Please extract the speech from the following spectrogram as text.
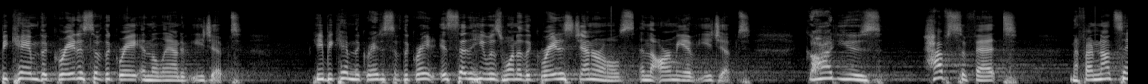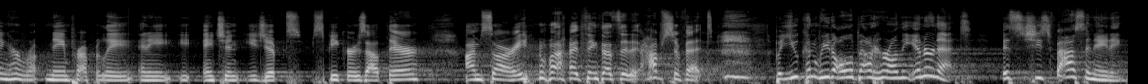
became the greatest of the great in the land of Egypt. He became the greatest of the great. It said that he was one of the greatest generals in the army of Egypt. God used Hatshepsut, and if I'm not saying her name properly, any ancient Egypt speakers out there, I'm sorry. I think that's it, Hatshepsut. But you can read all about her on the internet. It's, she's fascinating.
